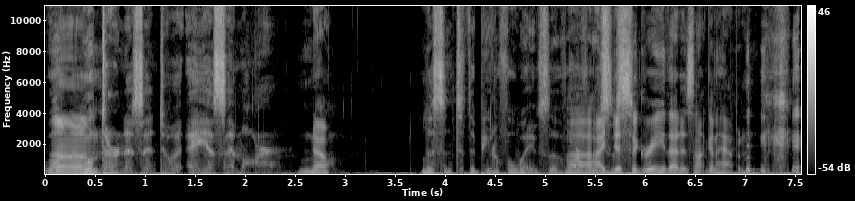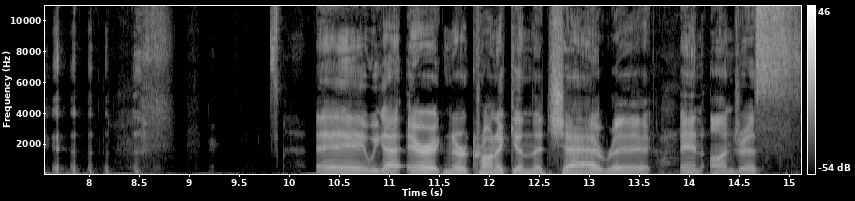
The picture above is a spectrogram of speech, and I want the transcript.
We'll, Um, we'll turn this into an ASMR. no, Listen to the beautiful waves of uh, our I voices. disagree. That is not going to happen. hey, we got Eric Nerdchronic in the chat. Eric. and Andres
